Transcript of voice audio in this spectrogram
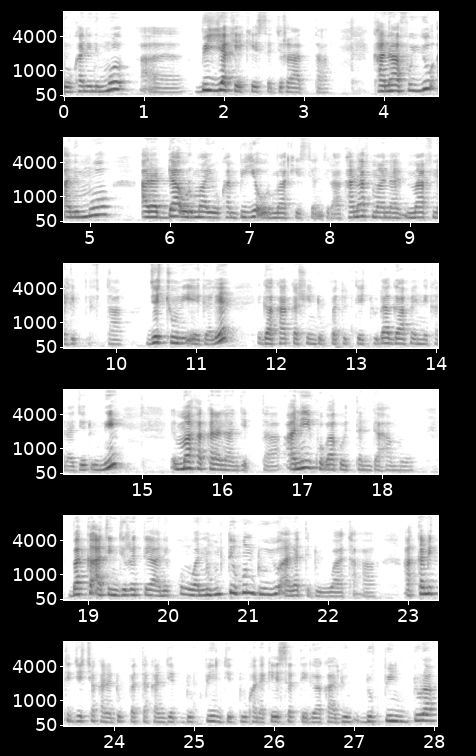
yookaan immoo biyya kee keessa jiraattaa kanaafuyyuu ani araddaa ormaa yookaan biyya ormaa keessan jira. Kanaaf maaf na hibbiftaa jechuun eegalee egaa akka ishiin dubbatutti jechuudha gaafa inni kana jedhuuni maaf akkana naan jettaa ani kophaa koo itti dahamu. Bakka ati hin jirretti ani humti hunduuyyuu anatti duwwaa ta'a. Akkamitti jecha kana dubbatta kan dubbiin jidduu kana keessatti egaa dubbiin dura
